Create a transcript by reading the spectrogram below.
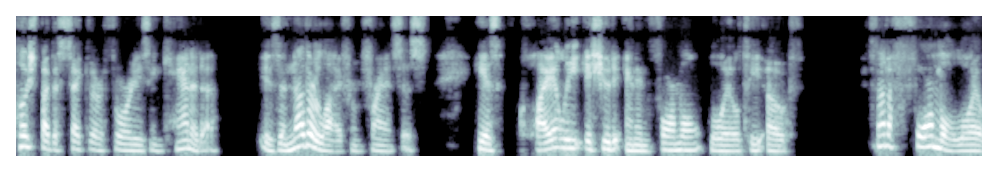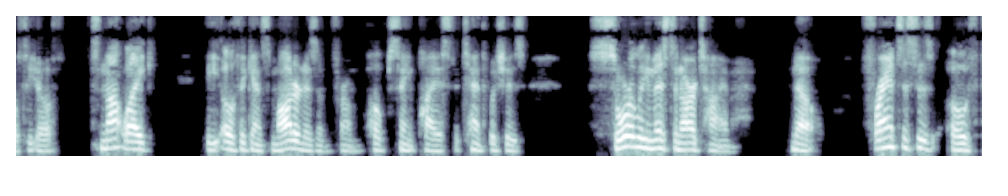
pushed by the secular authorities in Canada is another lie from Francis. He has quietly issued an informal loyalty oath. It's not a formal loyalty oath. It's not like the oath against modernism from Pope St. Pius X, which is sorely missed in our time. No, Francis's oath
